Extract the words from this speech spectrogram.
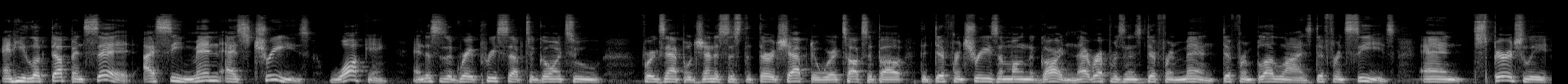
And he looked up and said, I see men as trees walking. And this is a great precept to go into for example, Genesis, the third chapter, where it talks about the different trees among the garden, that represents different men, different bloodlines, different seeds. And spiritually,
